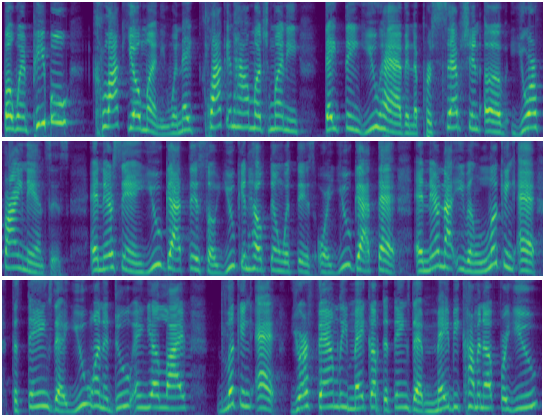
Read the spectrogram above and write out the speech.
But when people clock your money, when they clocking how much money they think you have and the perception of your finances. And they're saying, you got this, so you can help them with this, or you got that. And they're not even looking at the things that you want to do in your life, looking at your family makeup, the things that may be coming up for you,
